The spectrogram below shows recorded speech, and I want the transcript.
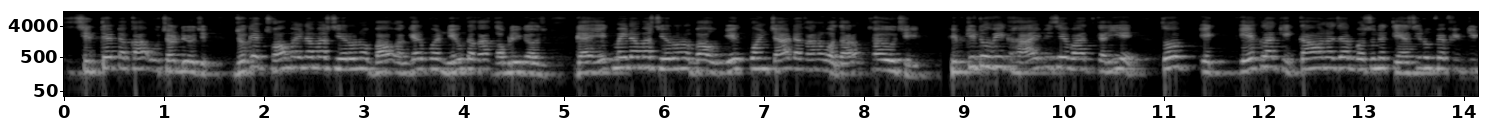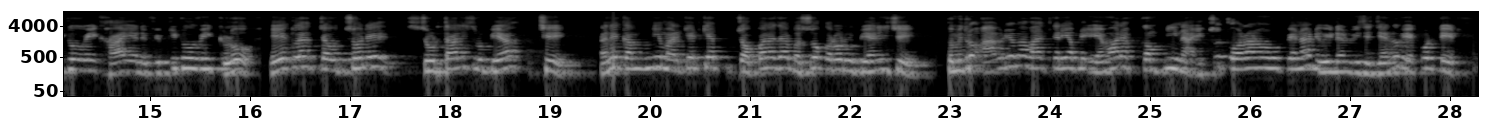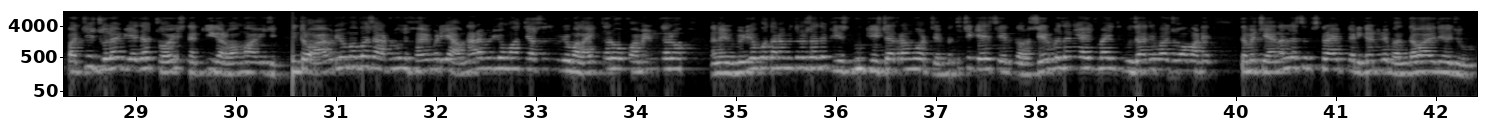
સિત્તેર ટકા ઉછળ્યો છે. જોકે છ મહિનામાં શેરોનો ભાવ અગિયાર પોઈન્ટ નેવું ટકા ગબડી ગયો છે. ગયા એક મહિનામાં શેરોનો ભાવ એક પોઈન્ટ ચાર ટકાનો વધારો થયો છે. ફિફ્ટી ટુ વીક હાઈ વિશે વાત કરીએ, તો એક લાખ એકાવન હજાર બસો ને ત્યાસી રૂપિયા ફિફ્ટી ટુ વીક હાઈ અને ફિફ્ટી ટુ વીક લો એક લાખ ચૌદસો ને સુડતાલીસ રૂપિયા છે. અને કંપની માર્કેટ કેપ ચોપન હજાર બસો કરોડ રૂપિયાની છે. તો મિત્રો, આ વિડીયોમાં વાત કરીએ આપણે એમઆરએફ કંપનીના એકસો ચોરાણું રૂપિયાના ડિવિડન્ડ વિશે, જેનો રેકોર્ડ ડેટ પચીસ જુલાઈ બે હજાર ચોવીસ નક્કી કરવામાં આવી છે. મિત્રો, આ વિડીયોમાં બસ આટલું જ. હવે મળીએ આવનારા વિડીયોમાં. ત્યાં સુધી વિડીયોમાં લાઈક કરો કોમેન્ટ કરો અને વીડિયો પોતાના મિત્રો સાથે ફેસબુક ઇન્સ્ટાગ્રામ વોટ્સએપ બધી જગ્યાએ શેર કરો. શેર બધાની આ જ માહિતી ગુજરાતીમાં જોવા માટે. તમે ચેનલને સબસ્ક્રાઇબ કરી ઘંટડી બંધ દેજો.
